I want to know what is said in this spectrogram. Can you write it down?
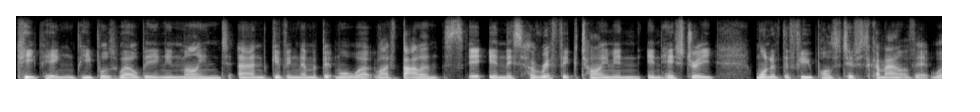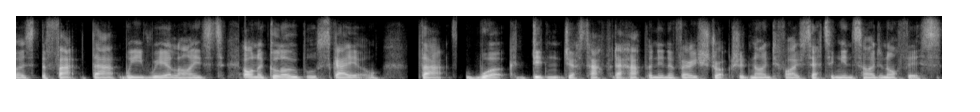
keeping people's well-being in mind and giving them a bit more work-life balance. In this horrific time in in history one of the few positives to come out of it was the fact that we realized on a global scale that work didn't just happen to happen in a very structured nine to five setting inside an office,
